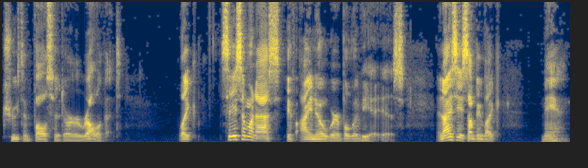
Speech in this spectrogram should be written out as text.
truth and falsehood are irrelevant. Like, say someone asks if I know where Bolivia is, and I say something like, Man,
